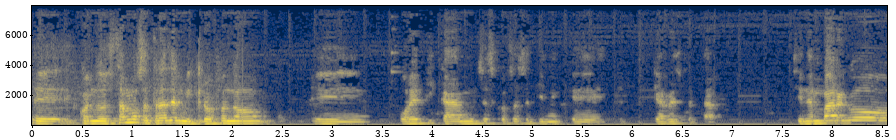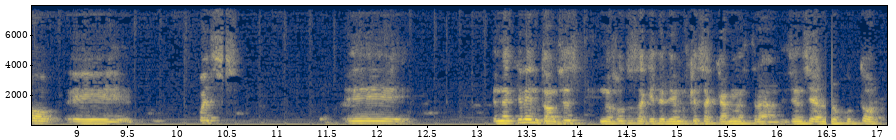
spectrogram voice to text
eh, cuando estamos atrás del micrófono, eh, por ética muchas cosas se tienen que, respetar. Sin embargo, pues en aquel entonces nosotros aquí teníamos que sacar nuestra licencia de locutor,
